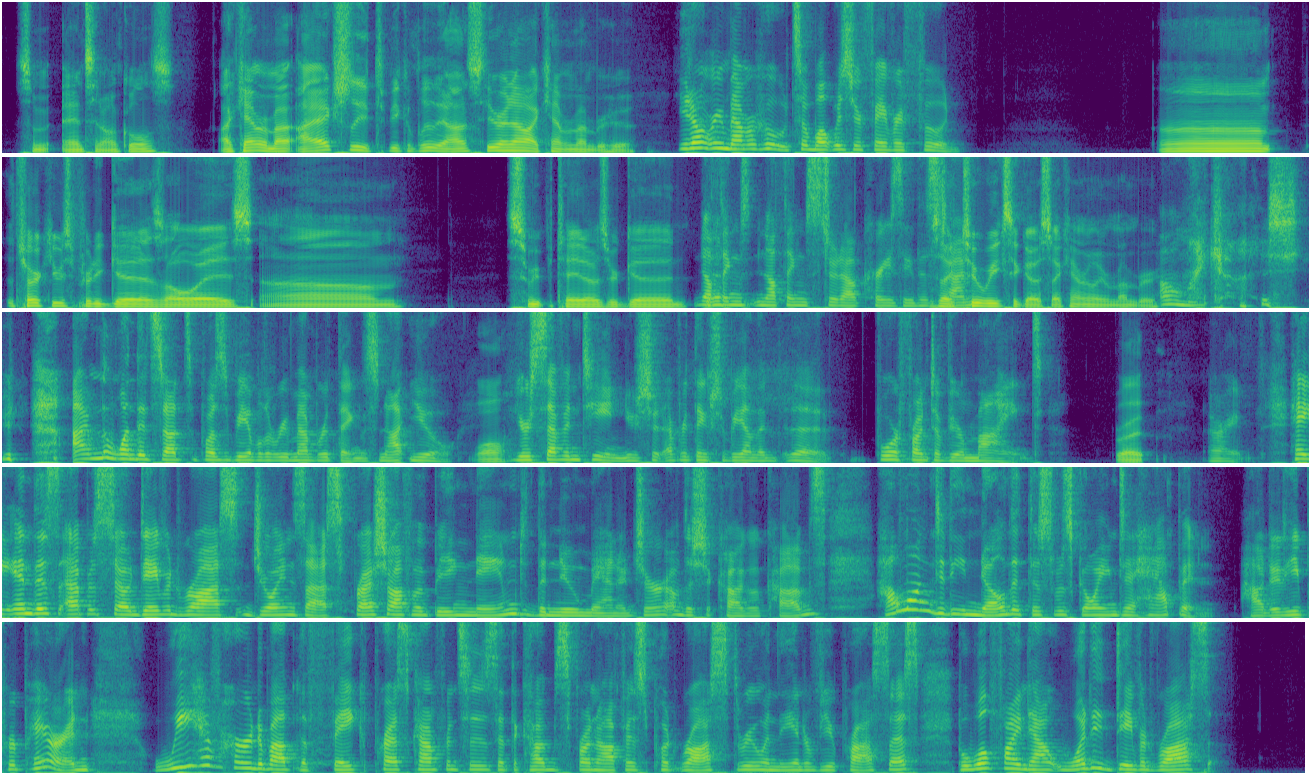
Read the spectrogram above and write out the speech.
Some aunts and uncles. I can't remember. I actually, to be completely honest with you right now, I can't remember who. You don't remember who? So, what was your favorite food? Um, the turkey was pretty good as always. Um, sweet potatoes are good. Nothing's nothing stood out crazy this time. it's time. like two weeks ago, so I can't really remember. Oh my gosh, I'm the one that's not supposed to be able to remember things, not you. Well, you're 17. You should everything should be on the, the forefront of your mind. Right. All right. Hey, in this episode, David Ross joins us fresh off of being named the new manager of the Chicago Cubs. How long did he know that this was going to happen? How did he prepare? And we have heard about the fake press conferences that the Cubs front office put Ross through in the interview process, but we'll find out what did David Ross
